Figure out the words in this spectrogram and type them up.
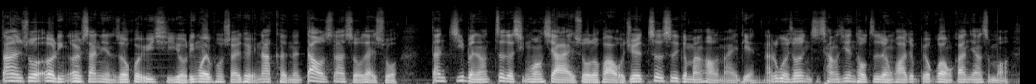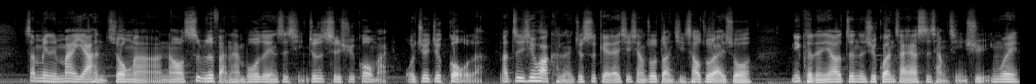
当然说二零二三年的时候会预期有另外一波衰退，那可能到那时候再说。但基本上这个情况下来说的话，我觉得这是一个蛮好的买点。那如果说你是长线投资人的话，就不用管我刚刚讲什么上面的卖压很重啊，然后是不是反弹波这件事情，就是持续购买，我觉得就够了。那这些话可能就是给了一些想做短期操作来说，你可能要真的去观察一下市场情绪，因为。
